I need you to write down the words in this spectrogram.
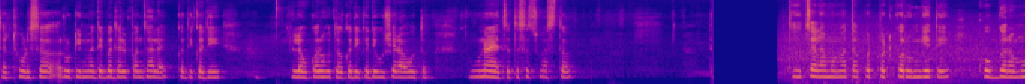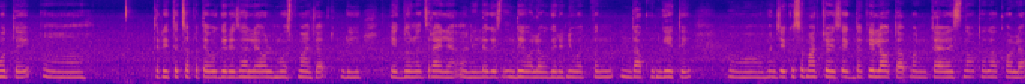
तर थोडंसं रुटीनमध्ये बदल पण झाला आहे कधी कधी लवकर होतं कधी कधी उशिरा होतं. उन्हाळ्याचं तसंच असतं. तर चला मग आता पटपट करून घेते. खूप गरम होतं आहे तर इथं चपात्या वगैरे झाल्या ऑलमोस्ट माझ्या. थोडी एक दोनच राहिल्या आणि लगेच देवाला वगैरे निवत पण दाखवून घेते. म्हणजे कसं मागच्या वेळेस एकदा केला होता पण त्यावेळेस नव्हता दाखवला.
